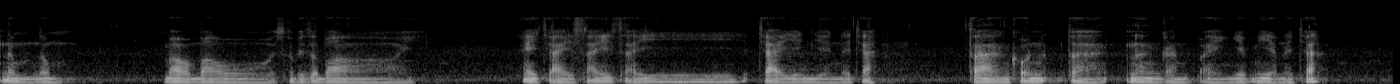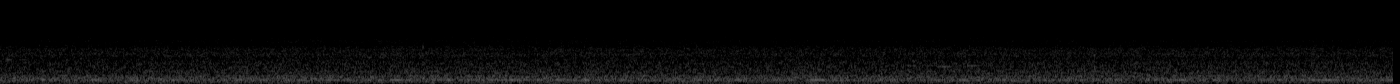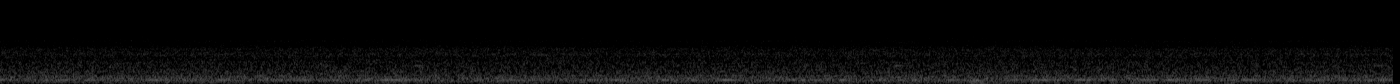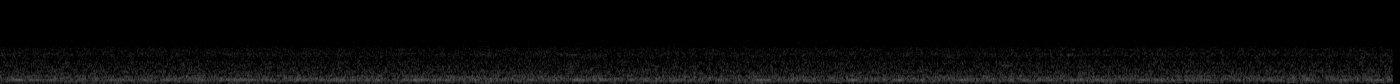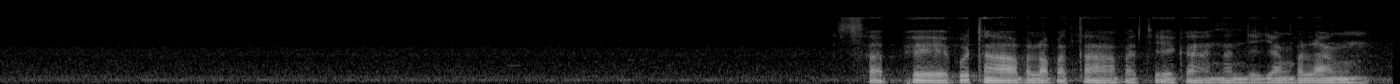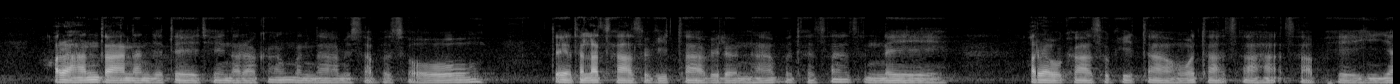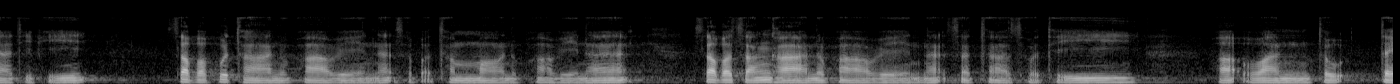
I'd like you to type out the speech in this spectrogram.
นุ่มนุ่ม เบาเบาสบายสบาย ให้ใจใสใสใจเย็นเย็นนะจ๊ะ ต่างคนต่างนั่งกันไปเงียบๆนะจ๊ะ สัพเพพุทธาบลปตาปเจกานันยยังพลังอรหันตานันยเตเชนรคังบันดามิสัพโส เตทลัตชาสุกิตาวิเลนหาพุทธศาสเนเราคาสุกิตาโหตาสหสัพเพหิยาติพีสัพพุทธานุภาเวนะสัพธรรมานุภาเวนะ สัพสังขานุภาเวนะสัทธาสวทีภวันตุเต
